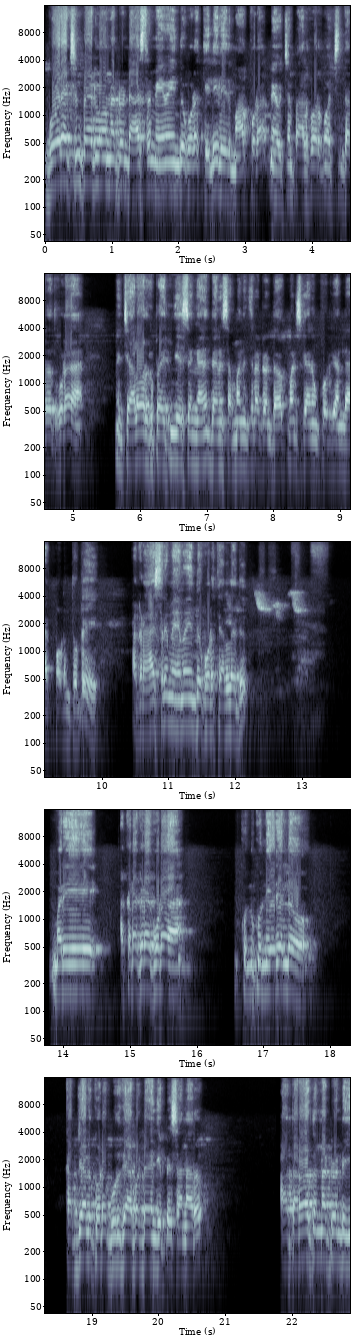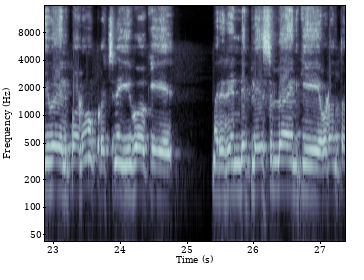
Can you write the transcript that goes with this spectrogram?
గోరక్షన్పేటలో ఉన్నటువంటి ఆశ్రమం ఏమైందో కూడా తెలియలేదు మాకు కూడా. మేము వచ్చిన పాలకవర్గం వచ్చిన తర్వాత కూడా మేము చాలా వరకు ప్రయత్నం చేసాం కానీ దానికి సంబంధించినటువంటి డాక్యుమెంట్స్ కానీ ఇంకోటి కానీ లేకపోవడంతో అక్కడ ఆశ్రమం ఏమైందో కూడా తెలియలేదు మరి అక్కడక్కడ కూడా కొన్ని కొన్ని ఏరియాల్లో కబ్జాలు కూడా గురి కాబడ్డాయని చెప్పేసి అన్నారు. ఆ తర్వాత ఉన్నటువంటి ఈవో వెళ్ళిపోవడం ఇప్పుడు వచ్చిన ఈవోకి మరి రెండు ప్లేసుల్లో ఆయనకి ఇవ్వడంతో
